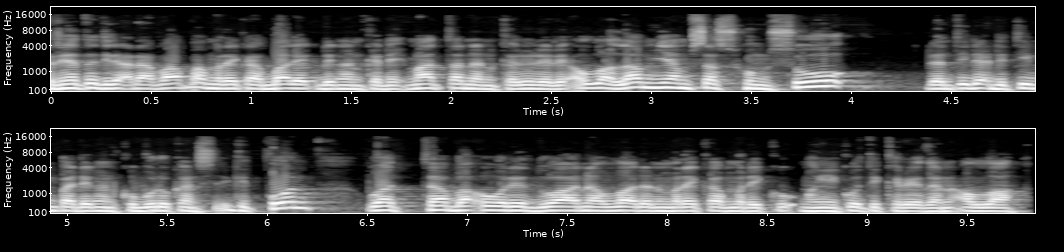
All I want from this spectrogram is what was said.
Ternyata tidak ada apa-apa. Mereka balik dengan kenikmatan dan karunia dari Allah. Lam yamsashum su dan tidak ditimpa dengan keburukan sedikit pun. Wattaba'u ridwanallah dan mereka mengikuti keridhaan Allah.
